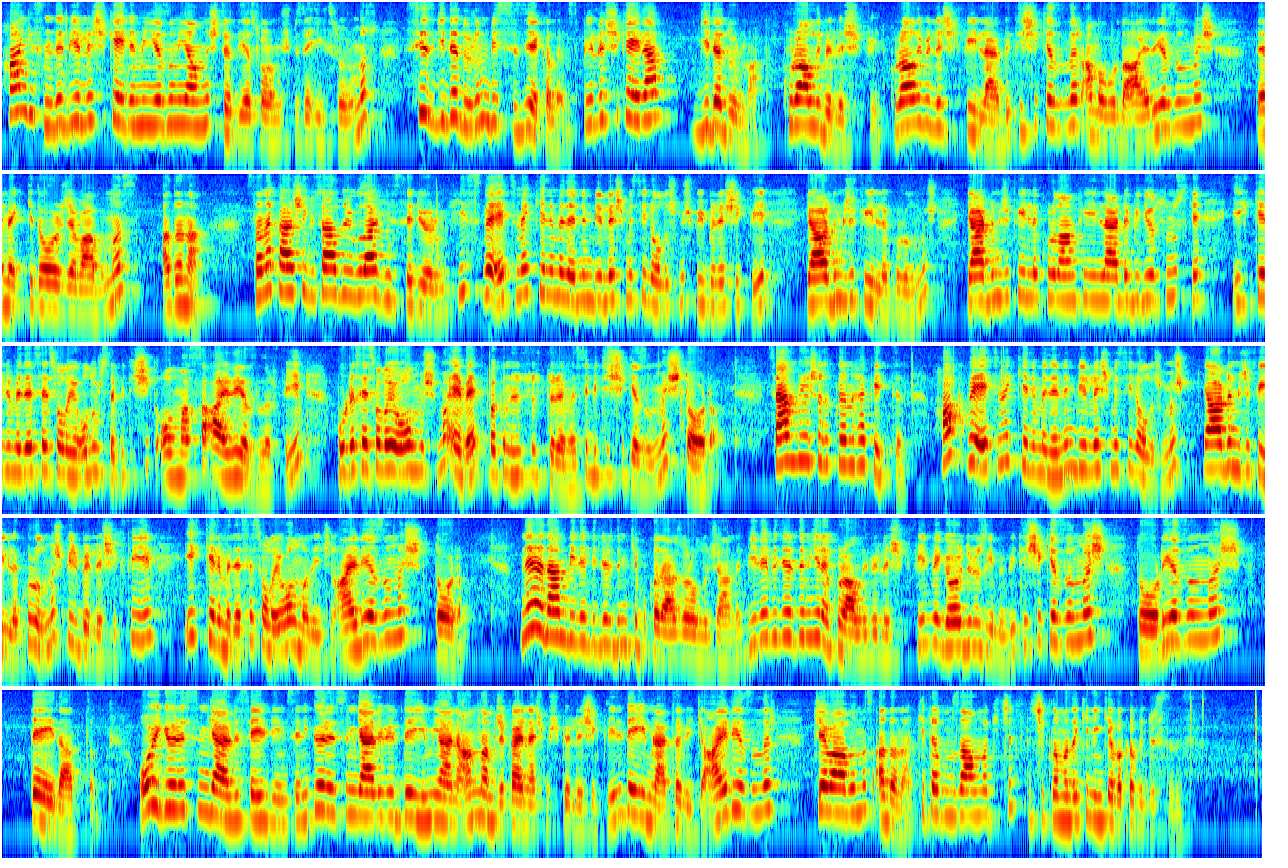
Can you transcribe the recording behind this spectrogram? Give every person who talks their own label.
Speaker 1: Hangisinde birleşik eylemin yazımı yanlıştır diye sormuş bize ilk sorumuz. Siz gide durun biz sizi yakalarız. Birleşik eylem gide durmak. Kurallı birleşik fiil. Kurallı birleşik fiiller bitişik yazılır ama burada ayrı yazılmış. Demek ki doğru cevabımız Adana. Sana karşı güzel duygular hissediyorum. His ve etmek kelimelerinin birleşmesiyle oluşmuş bir birleşik fiil. Yardımcı fiille kurulmuş. Yardımcı fiille kurulan fiillerde biliyorsunuz ki ilk kelimede ses olayı olursa bitişik olmazsa ayrı yazılır fiil. Burada ses olayı olmuş mu? Evet. Bakın ünsüz türemesi bitişik yazılmış. Doğru. Sen bu yaşadıklarını hak ettin. Hak ve etmek kelimelerinin birleşmesiyle oluşmuş, yardımcı fiille kurulmuş bir birleşik fiil. İlk kelimede ses olayı olmadığı için ayrı yazılmış. Doğru. Nereden bilebilirdim ki bu kadar zor olacağını? Bilebilirdim yine kurallı birleşik fiil ve gördüğünüz gibi bitişik yazılmış, doğru yazılmış. D'yi de attım. Oy göresim geldi sevdiğim seni. Göresim geldi bir deyim yani anlamca kaynaşmış birleşik fiil. Deyimler tabii ki ayrı yazılır. Cevabımız Adana. Kitabımızı almak için açıklamadaki linke bakabilirsiniz.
